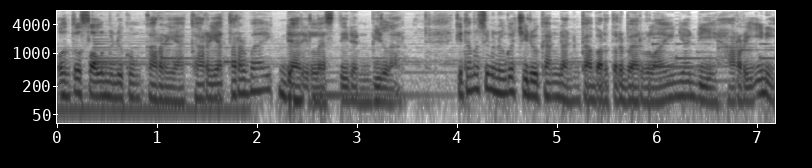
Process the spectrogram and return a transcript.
untuk selalu mendukung karya-karya terbaik dari Lesti dan Bilar. Kita masih menunggu cidukan dan kabar terbaru lainnya di hari ini.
